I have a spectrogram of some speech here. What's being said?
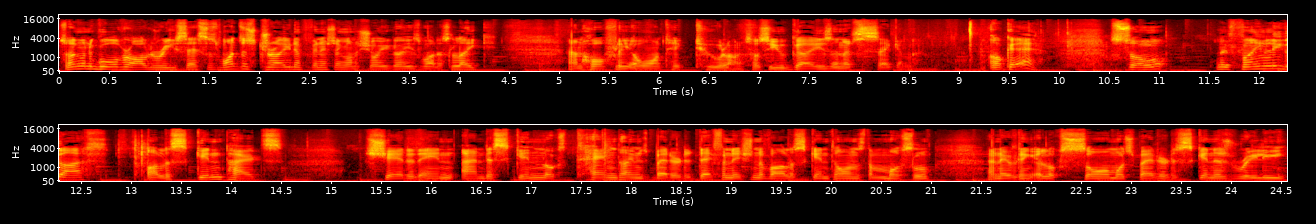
So I'm going to go over all the recesses. Once it's dried and finished, I'm going to show you guys what it's like. And hopefully it won't take too long. So see you guys in a second. Okay, so I finally got all the skin parts shaded in and the skin looks 10 times better. The definition of all the skin tones the muscle and everything it looks so much better. The skin has really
